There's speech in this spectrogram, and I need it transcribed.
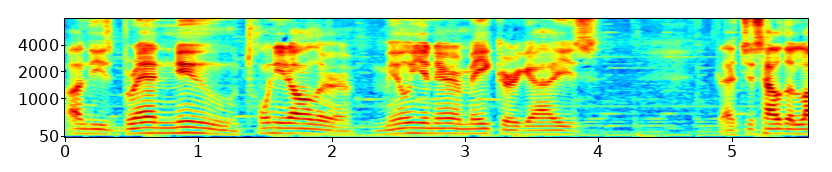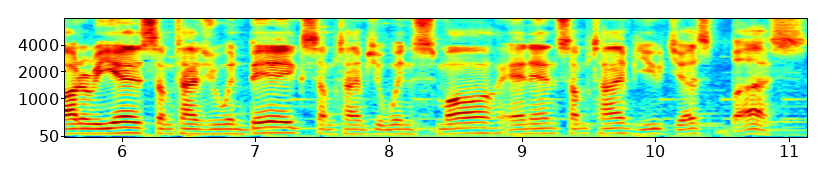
on these brand new $20 millionaire maker guys that's just how the lottery is. Sometimes you win big sometimes you win small and then sometimes you just bust.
